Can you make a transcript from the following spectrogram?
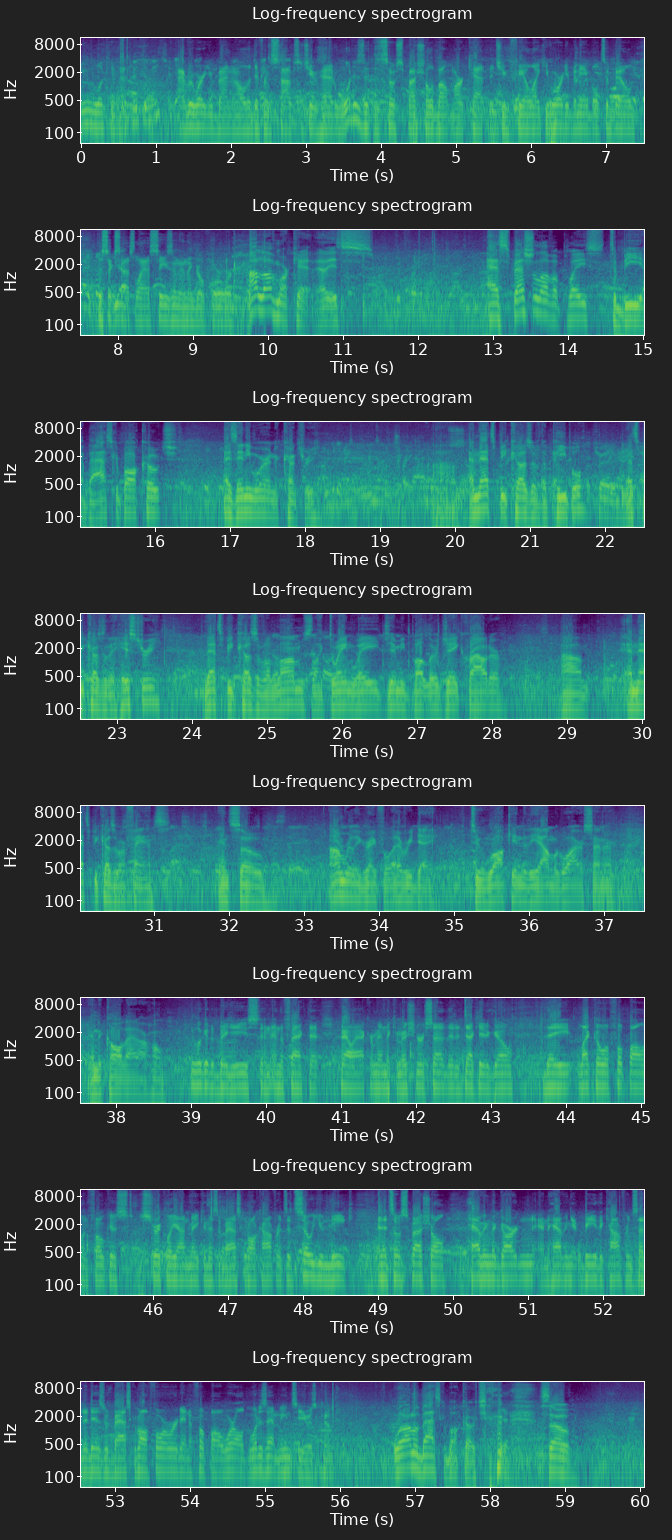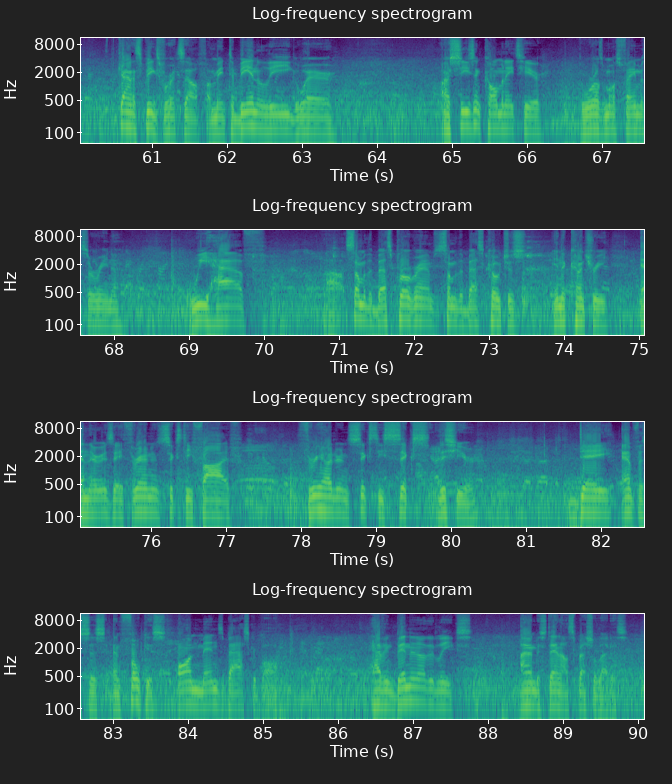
You look at it, everywhere you've been and all the different stops that you've had. What is it that's so special about Marquette that you feel like you've already been able to build the success last season and then go forward? I love Marquette. Uh, It's as special of a place to be a basketball coach as anywhere in the country. Um, and that's because of the people, that's because of the history, that's because of alums like Dwyane Wade, Jimmy Butler, Jae Crowder, um, and that's because of our fans. And so I'm really grateful every day to walk into the Al McGuire Center and to call that our home. You look at the Big East and, and the fact that Val Ackerman, the commissioner, said that a decade ago they let go of football and focused strictly on making this a basketball conference. It's so unique and it's so special having the Garden and having it be the conference that it is with basketball forward in a football world. What does that mean to you as a coach? Well, I'm a basketball coach, so kind of speaks for itself. I mean, to be in a league where our season culminates here, the world's most famous arena, we have uh, some of the best programs, some of the best coaches in the country, and there is a 365, 366 this year day emphasis and focus on men's basketball having been in other leagues, I understand how special that is.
